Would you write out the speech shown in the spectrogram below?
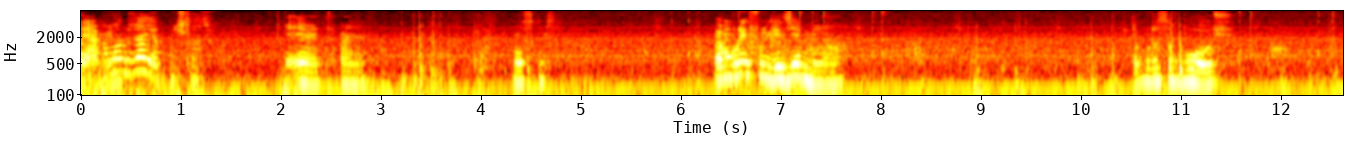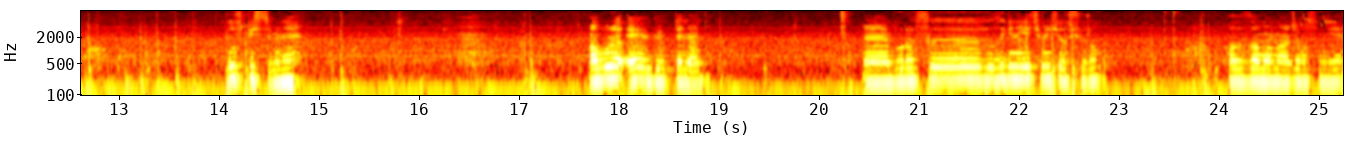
Beğenmiyorum. ama güzel yapmışlar. Evet, aynen. No sıkıntı. Ben burayı full gezeceğim mi ya? E burası boş. Buz pisti mi ne? Ha bura ev gökdelen. Ee, burası hızlı yine geçmeye çalışıyorum. Fazla zaman harcamasın diye.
